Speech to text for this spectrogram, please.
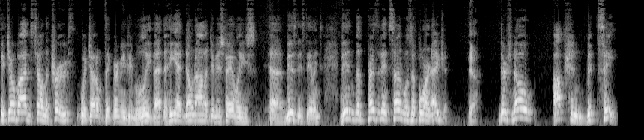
if Joe Biden's telling the truth, which I don't think very many people believe that, that he had no knowledge of his family's uh, business dealings, then the president's son was a foreign agent. Yeah. There's no option C.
